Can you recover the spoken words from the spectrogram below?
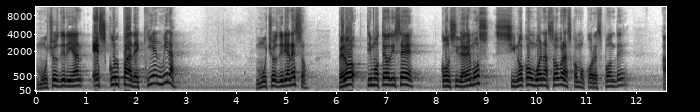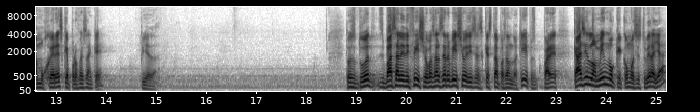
Muchos dirían es culpa de quién mira. Muchos dirían eso. Pero Timoteo dice, consideremos, si no con buenas obras como corresponde a mujeres que profesan qué? Piedad. Entonces tú vas al edificio, vas al servicio y dices, ¿qué está pasando aquí? Pues casi es lo mismo que como si estuviera allá.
